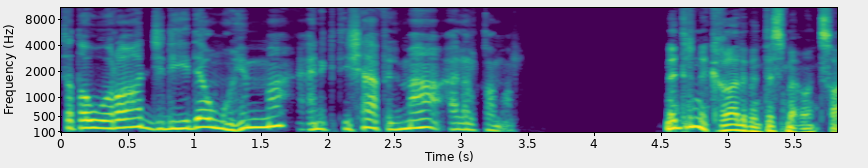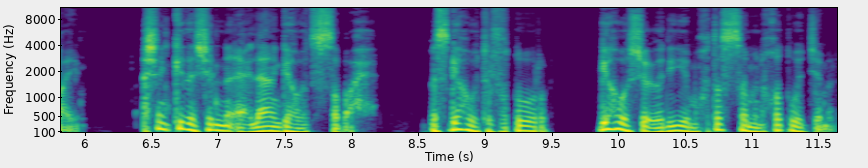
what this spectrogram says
تطورات جديدة ومهمة عن اكتشاف الماء على القمر. ندري إنك غالبا تسمع وأنت صايم. عشان كذا شلنا إعلان قهوة الصباح. بس قهوة الفطور قهوة سعودية مختصة من خطوة جمل.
